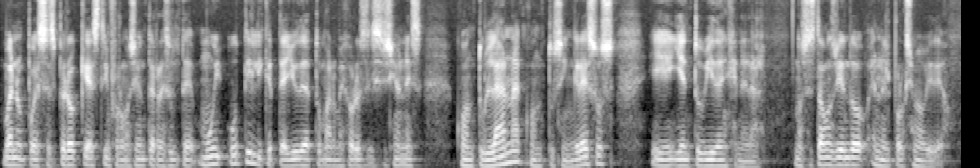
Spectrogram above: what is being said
Bueno, pues espero que esta información te resulte muy útil y que te ayude a tomar mejores decisiones con tu lana, con tus ingresos y, y en tu vida en general. Nos estamos viendo en el próximo video.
